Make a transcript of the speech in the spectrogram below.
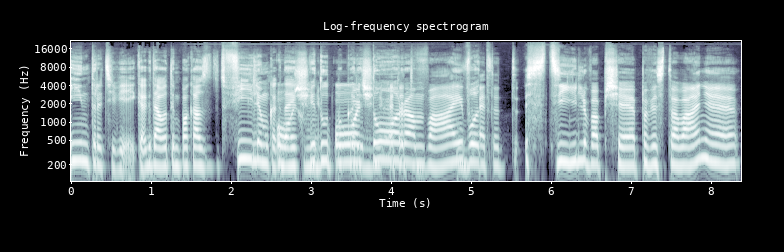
интро TVA, когда вот им показывают этот фильм, когда их Очень, ведут по очень коридорам. Этот вайб, Вот. этот стиль вообще повествования.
